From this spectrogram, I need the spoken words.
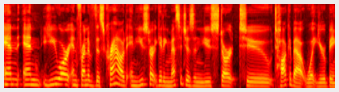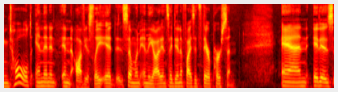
and and you are in front of this crowd, and you start getting messages, and you start to talk about what you're being told, and then and obviously, it someone in the audience identifies it's their person, and it is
